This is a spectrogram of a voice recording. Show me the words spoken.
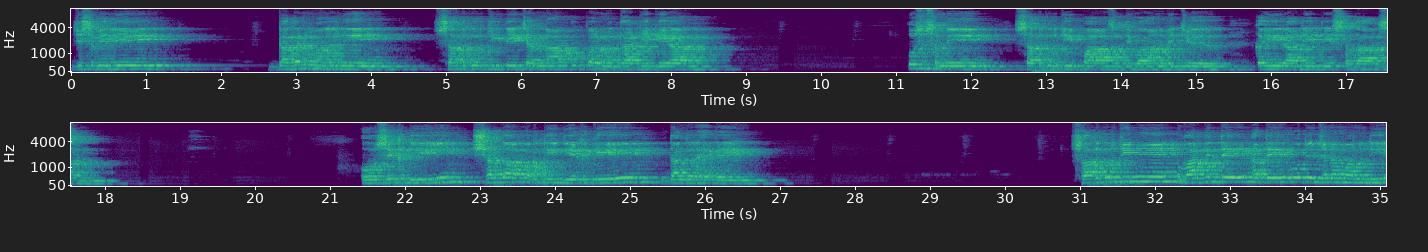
ਜਿਸ ਵੇਲੇ ਗਗਨਮਲ ਨੇ ਸਤਿਗੁਰ ਜੀ ਦੇ ਚਰਨਾਂ ਉੱਪਰ ਮੱਥਾ ਟੇਕਿਆ, ਉਸ ਸਮੇਂ ਸਤਿਗੁਰ ਜੀ ਪਾਸ ਦੀਵਾਨ ਵਿੱਚ ਕਈ ਰਾਜੇ ਤੇ ਸਰਦਾਰ ਸਨ। ਉਹ ਸਿੱਖ ਦੀ ਸ਼ਰਧਾ ਭਗਤੀ ਦੇਖ ਕੇ ਦੰਗ ਰਹਿ ਗਏ। ਸਤਿਗੁਰੂ ਜੀ ਨੇ ਵਰ ਦਿੱਤੇ ਅਤੇ ਉਹਦੇ ਜਨਮ ਮਰਨ ਦੀ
